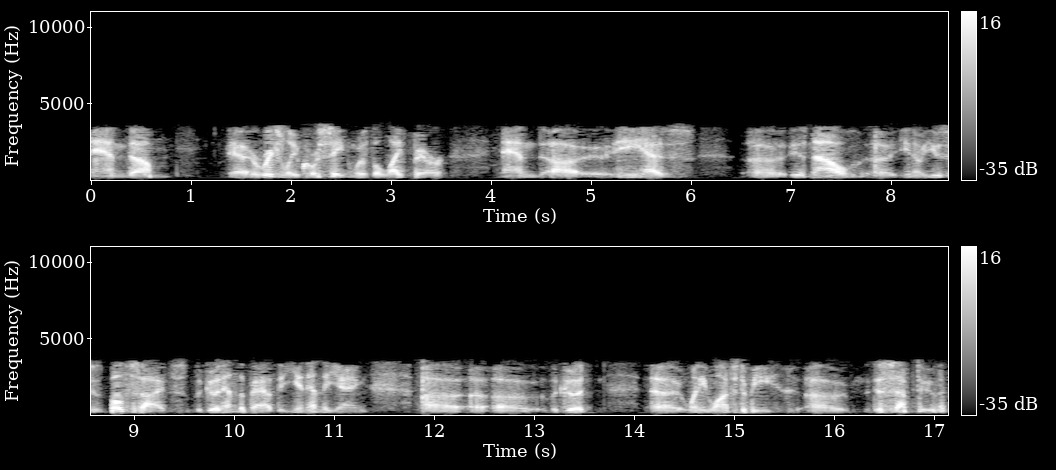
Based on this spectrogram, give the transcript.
And um, uh, originally, of course, Satan was the light bearer, and uh, he has uh, is now uh, you know uses both sides, the good and the bad, the yin and the yang. Uh, uh, uh, the good uh, when he wants to be uh, deceptive,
